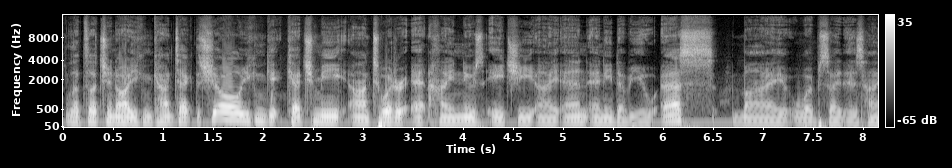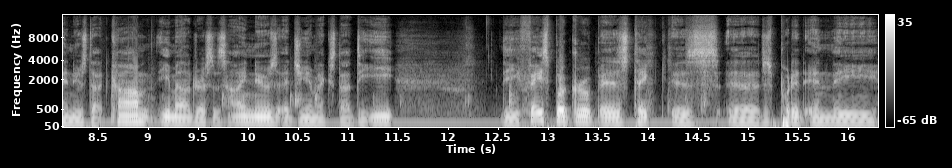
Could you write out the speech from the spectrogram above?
let's let you know how you can contact the show. You can get catch me on Twitter at Hein News H E I N N E W S. My website is heinnews.com. Email address is heinnews at gmx.de. The Facebook group is take is uh, just put it in the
